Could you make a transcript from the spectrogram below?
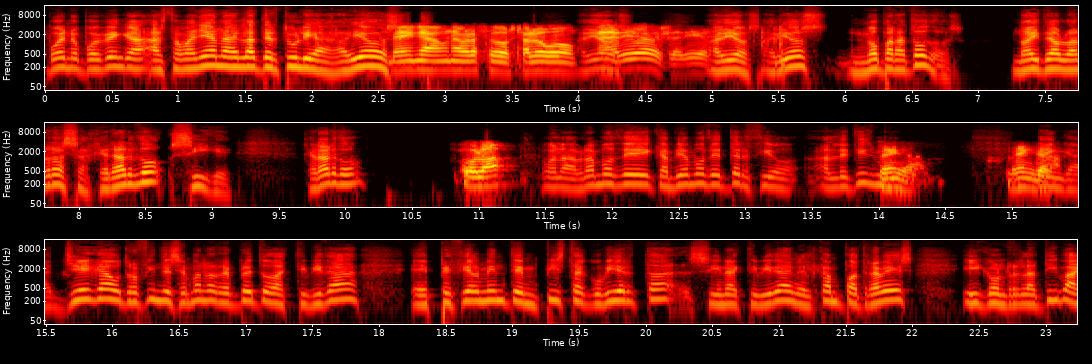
Bueno, pues venga, hasta mañana en la tertulia. Adiós. Venga, un abrazo, hasta luego. Adiós, adiós. Adiós, adiós, adiós no para todos. No hay de hablar rasa. Gerardo sigue. Gerardo. Hola. Hola, hablamos de, cambiamos de tercio, atletismo. Venga. Venga. Venga, llega otro fin de semana repleto de actividad, especialmente en pista cubierta, sin actividad en el campo a través y con relativa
